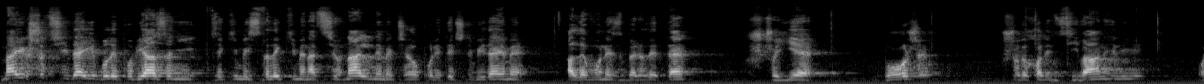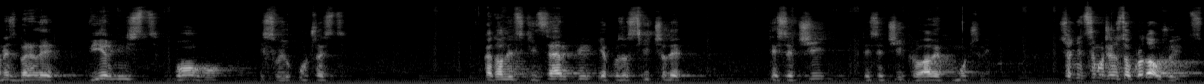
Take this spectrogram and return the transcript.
Навіть якщо ці ідеї були пов'язані з якимись великими національними чи геополітичними ідеями, але вони зберегли те, що є Боже, що виходить з Євангелії, вони зберегли вірність Богу і свою участь в католицькій церкві, яку засвідчили тисячі тисячі кровавих мучеників. Сьогодні це мучеництво продовжується.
